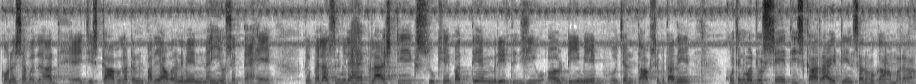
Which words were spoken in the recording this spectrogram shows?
कौन सा पदार्थ है जिसका अपघटन पर्यावरण में नहीं हो सकता है? तो पहला ऑप्शन मिला है, प्लास्टिक, सूखे पत्ते, मृत जीव और डी में भोजन। तो आपसे बता दें, क्वेश्चन नंबर जो सैंतीस का राइट आंसर होगा हमारा,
